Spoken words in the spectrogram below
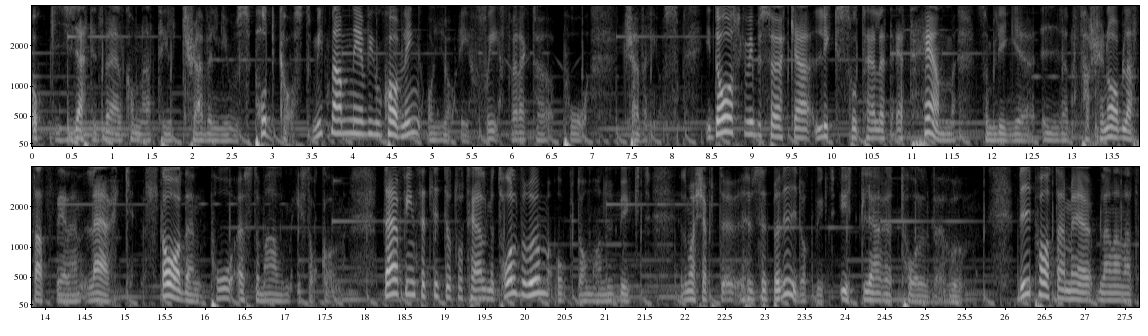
och hjärtligt välkomna till Travel News Podcast. Mitt namn är Viggo Kavling och jag är chefredaktör på Travel News. Idag ska vi besöka lyxhotellet Ett Hem som ligger i den fashionabla stadsdelen Lärkstaden på Östermalm i Stockholm. Där finns ett litet hotell med 12 rum och de har nu byggt, de har köpt huset bredvid och byggt ytterligare 12 rum. Vi pratar med bland annat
